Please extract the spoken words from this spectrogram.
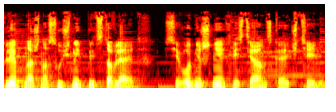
«Хлеб наш насущный» представляет сегодняшнее христианское чтение.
